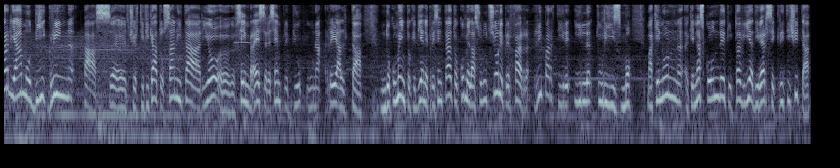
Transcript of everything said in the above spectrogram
parliamo di Green Pass, il certificato sanitario eh, sembra essere sempre più una realtà, un documento che viene presentato come la soluzione per far ripartire il turismo, ma che, non, che nasconde tuttavia diverse criticità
